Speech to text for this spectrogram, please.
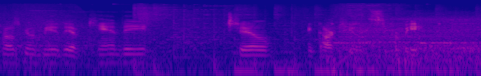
Tomorrow's gonna be a day of candy, chill, and cartoons for me.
